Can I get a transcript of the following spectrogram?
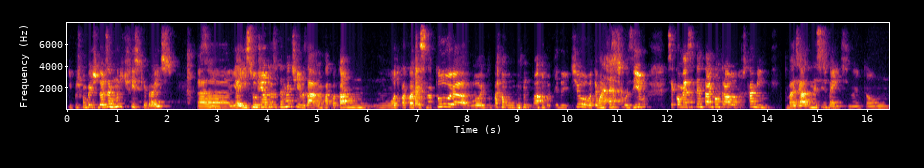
E para os competidores é muito difícil quebrar isso. Uh, e aí surgem outras alternativas. Ah, vou empacotar num, num outro pacote de assinatura, vou entubar um, um álbum aqui do YouTube, vou ter um artista exclusivo. Você começa a tentar encontrar outros caminhos, baseado nesses bens. Né? Então,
